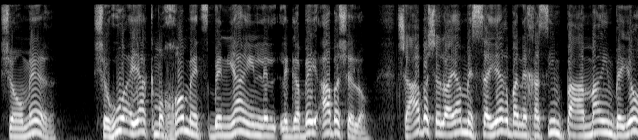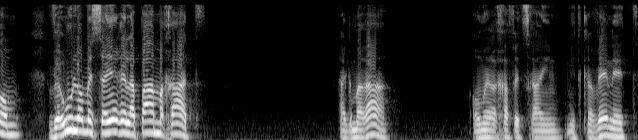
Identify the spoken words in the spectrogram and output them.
שאומר שהוא היה כמו חומץ בן יין לגבי אבא שלו, שאבא שלו היה מסייר בנכסים פעמיים ביום, והוא לא מסייר אלא פעם אחת. הגמרא, אומר החפץ חיים, מתכוונת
